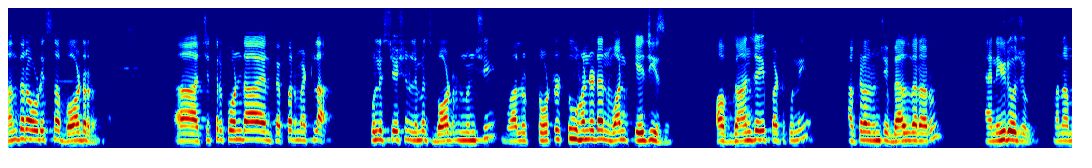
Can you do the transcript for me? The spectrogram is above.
ఆంధ్ర ఒడిస్సా బార్డర్ చిత్రకొండ అండ్ పెప్పర్ మెట్ల పోలీస్ స్టేషన్ లిమిట్స్ బార్డర్ నుంచి వాళ్ళు total two hundred and one kgs of గాంజాయి పట్టుకుని అక్కడ నుంచి బయలుదేరారు. అండ్ ఈరోజు మనం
